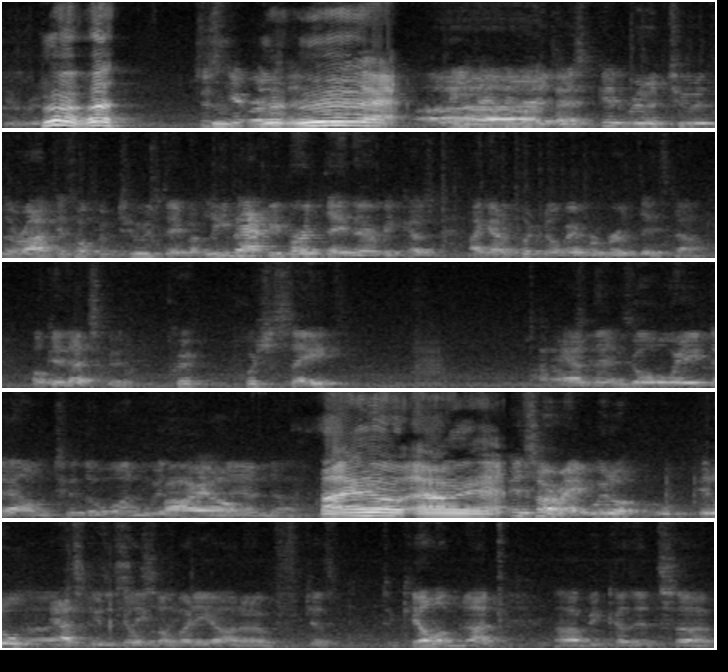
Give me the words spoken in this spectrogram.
Get rid of- Just get rid of it. Uh, birthday. just get rid of Tu, the ROC is open Tuesday, but leave happy birthday there because I gotta put November birthdays down. Okay, that's good. Quick, push save, I don't and then go way down to the one with File. Amanda. I don't own. It's all right, it'll, it'll Uh, ask you to it's kill same somebody out of, just to kill them, not, uh, because it's, uh,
